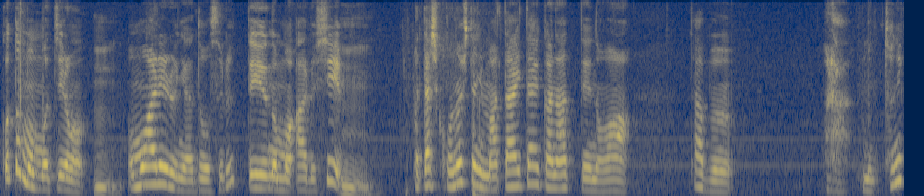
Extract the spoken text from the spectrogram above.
ことももちろんうん。思われるにはどうするっていうのもあるし、うん。私この人にまた会いたいかなっていうのは多分ほらもうとに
